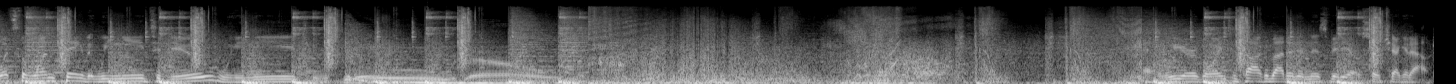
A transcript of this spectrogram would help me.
what's the one thing that we need to do? We need to. And we are going to talk about it in this video, so check it out.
